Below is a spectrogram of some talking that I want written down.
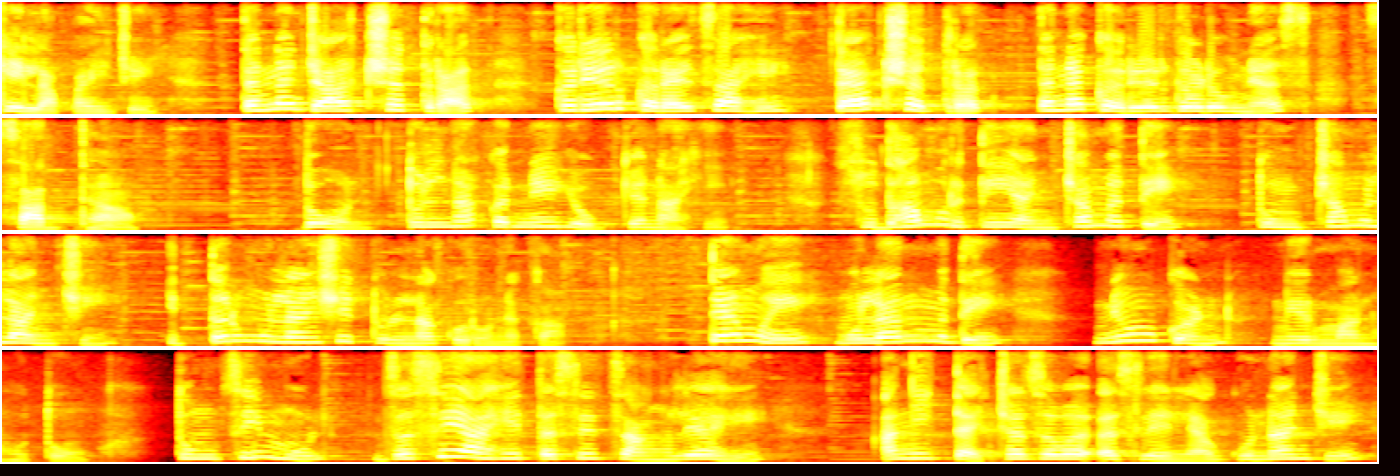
केला पाहिजे. त्यांना ज्या क्षेत्रात करिअर करायचं आहे त्या क्षेत्रात त्यांना करिअर घडवण्यास साध्या दोन तुलना करणे योग्य नाही. सुधा मूर्ती यांच्या मते तुमच्या मुलांची इतर मुलांशी तुलना करू नका. त्यामुळे मुलांमध्ये न्यूगंड निर्माण होतो. तुमचे मूल जसे आहे तसे चांगले आहे आणि त्याच्याजवळ असलेल्या गुणांची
